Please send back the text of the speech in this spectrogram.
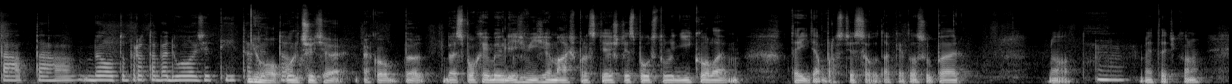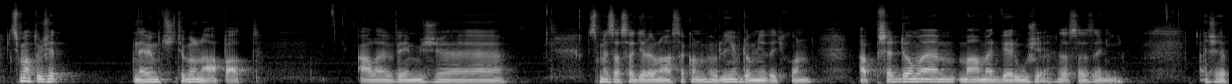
táta. Bylo to pro tebe důležitý? Tady Jo, to? určitě. Jako be- bez pochyby, když víš, že máš prostě ještě spoustu lidí kolem, kteří tam prostě jsou, tak je to super. No, mm. my teďko, no. Si pamatuju, že nevím, či to byl nápad, ale vím, že jsme zasadili u nás, my bydlíme v domě teďkon, a před domem máme dvě růže zasazený. A že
